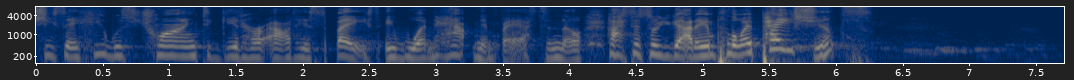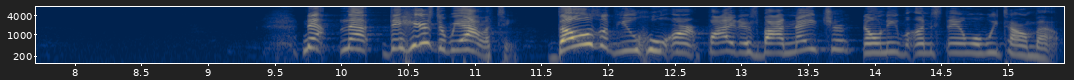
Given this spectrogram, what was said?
She said he was trying to get her out his space. It wasn't happening fast enough. I said, so you got to employ patience. Now, now here's the reality. Those of you who aren't fighters by nature don't even understand what we're talking about.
